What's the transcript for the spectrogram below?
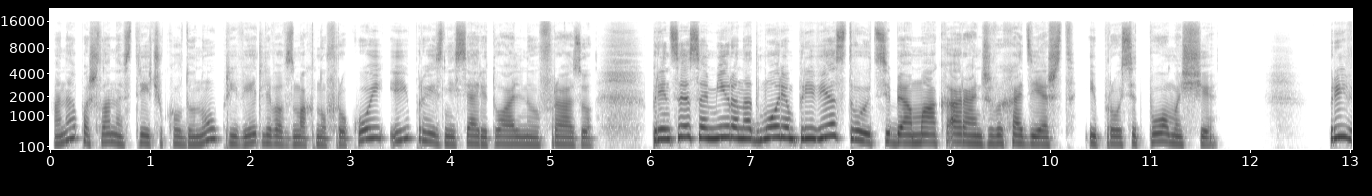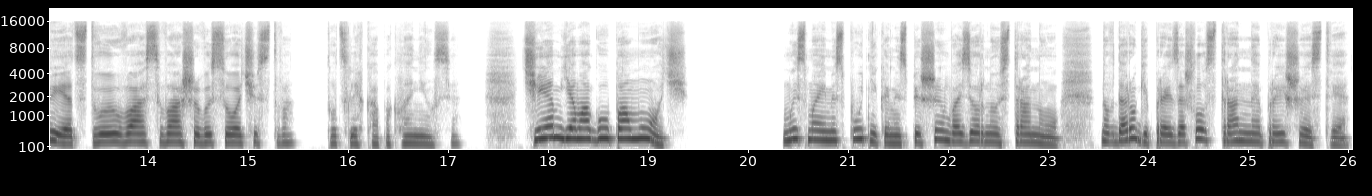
Она пошла навстречу колдуну, приветливо взмахнув рукой и произнеся ритуальную фразу. «Принцесса мира над морем приветствует тебя, маг оранжевых одежд, и просит помощи». «Приветствую вас, ваше высочество», — тот слегка поклонился. «Чем я могу помочь?» Мы с моими спутниками спешим в озерную страну, но в дороге произошло странное происшествие.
